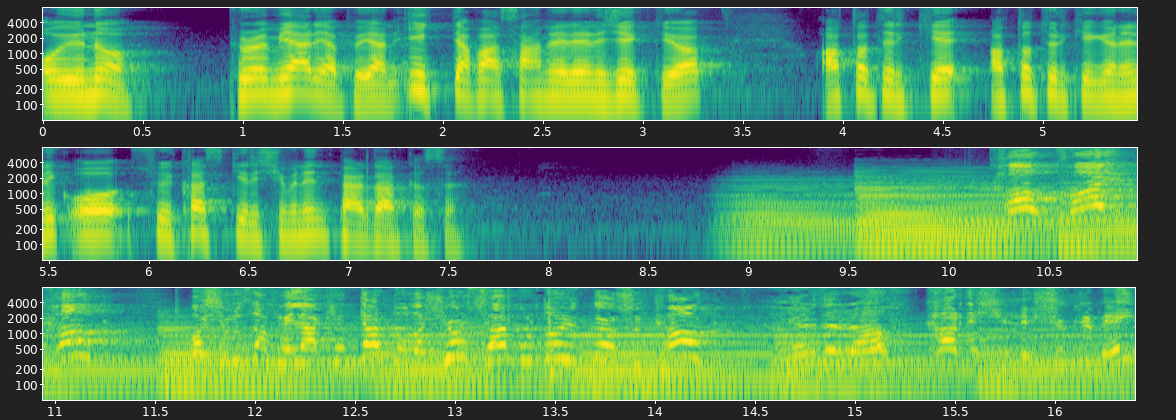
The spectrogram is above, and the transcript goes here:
oyunu premier yapıyor. Yani ilk defa sahnelenecek diyor. Atatürk'e Atatürk'e yönelik o suikast girişiminin perde arkası. Kalk Faik kalk. Başımıza felaketler dolaşıyor sen burada uyukluyorsun kalk. Hayırdır Rauf? Kardeşinle Şükrü Bey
